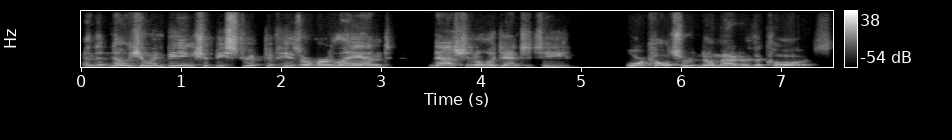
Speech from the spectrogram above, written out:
and that no human being should be stripped of his or her land, national identity, or culture, no matter the cause.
